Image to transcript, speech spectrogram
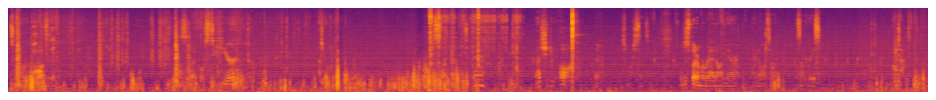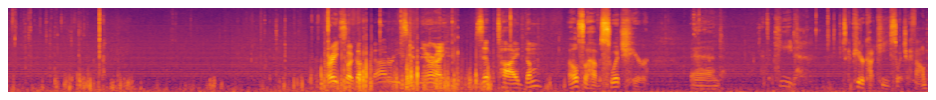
It's going to go to positive. So that goes to here. Slide that into there. That should be off. There, makes more sense. We'll just put a red on there. I know it's on. It's not the greatest. Alright, so I've got in there. I zip tied them. I also have a switch here. And it's a keyed, it's a computer cut key switch I found.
